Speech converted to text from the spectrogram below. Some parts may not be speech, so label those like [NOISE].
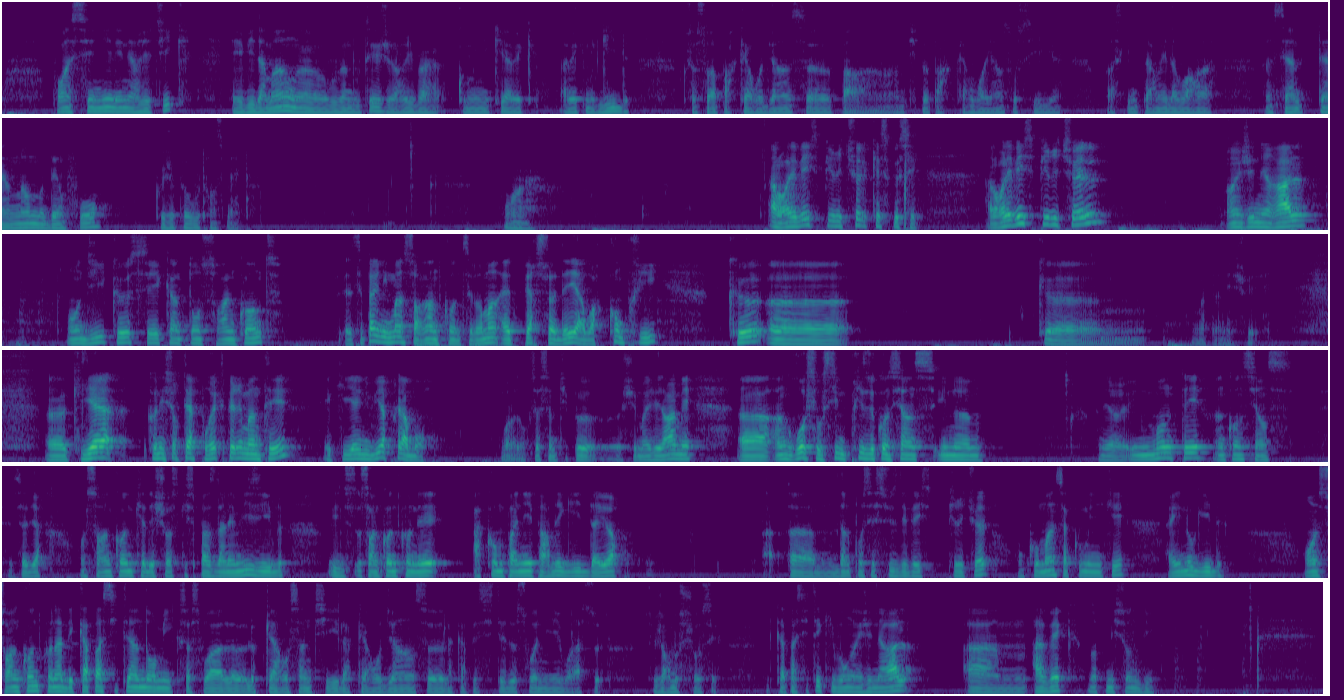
pour enseigner l'énergétique. Évidemment, euh, vous en doutez, j'arrive à communiquer avec avec mes guides, que ce soit par clairaudience, par, un petit peu par clairvoyance aussi, ce qui me permet d'avoir un certain nombre d'infos que je peux vous transmettre. Voilà. Alors l'éveil spirituel, qu'est-ce que c'est? Alors l'éveil spirituel, en général, on dit que c'est quand on se rend compte, c'est pas uniquement se rendre compte, c'est vraiment être persuadé, avoir compris que euh, euh, vais, euh, qu'il y a qu'on est sur Terre pour expérimenter et qu'il y a une vie après la mort. Voilà, donc ça c'est un petit peu euh, schéma général, mais en gros c'est aussi une prise de conscience, une, une montée en conscience. C'est-à-dire on se rend compte qu'il y a des choses qui se passent dans l'invisible, on se rend compte qu'on est accompagné par des guides. D'ailleurs, dans le processus d'éveil spirituel, on commence à communiquer avec nos guides on se rend compte qu'on a des capacités endormies, que ce soit le, clair ressenti, la clairaudience, la capacité de soigner, voilà, ce, genre de choses. C'est des capacités qui vont en général euh, avec notre mission de vie.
